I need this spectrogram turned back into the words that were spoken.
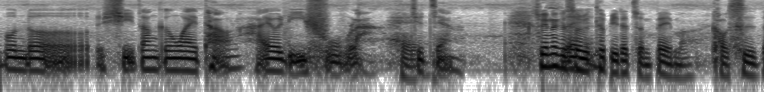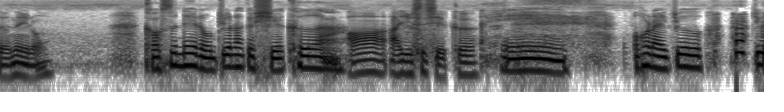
部分都西装跟外套啦，还有礼服啦，嘿，就这样。所以那个时候有特别的准备吗？考试的内容？考试内容就那个学科啊，啊，啊，又是学科，嘿，后来就就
